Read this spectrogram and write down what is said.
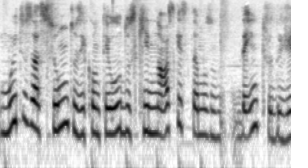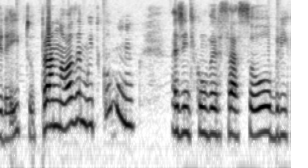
muitos assuntos e conteúdos que nós que estamos dentro do direito, para nós é muito comum a gente conversar sobre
